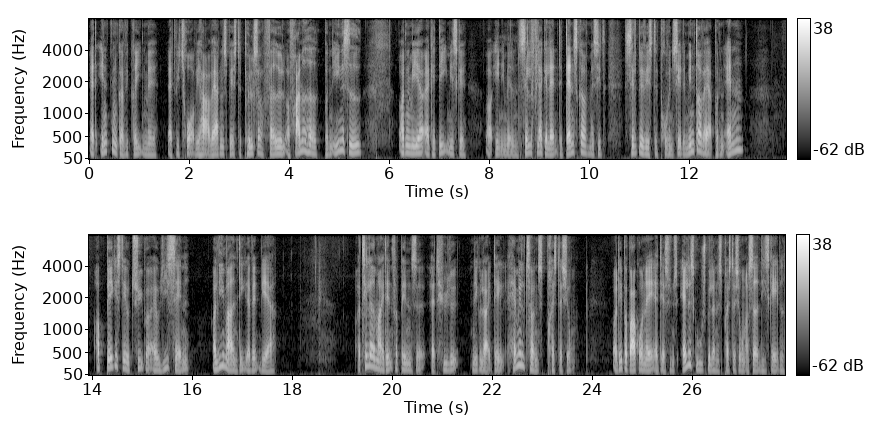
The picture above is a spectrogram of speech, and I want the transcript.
at enten gør vi grin med, at vi tror, vi har verdens bedste pølser, fadøl og fremmedhed på den ene side, og den mere akademiske og indimellem selvflagelante dansker med sit selvbevidste provincielle mindreværd på den anden. Og begge stereotyper er jo lige sande, og lige meget en del af, hvem vi er. Og tillad mig i den forbindelse at hylde Nikolaj Dahl Hamiltons præstation. Og det er på baggrund af, at jeg synes, alle skuespillernes præstationer sad lige skabet.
